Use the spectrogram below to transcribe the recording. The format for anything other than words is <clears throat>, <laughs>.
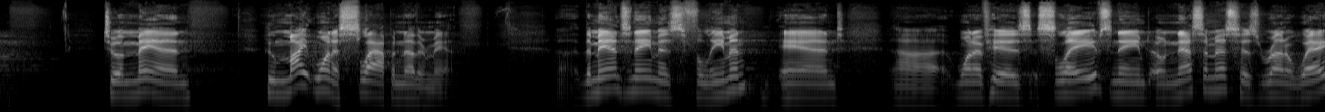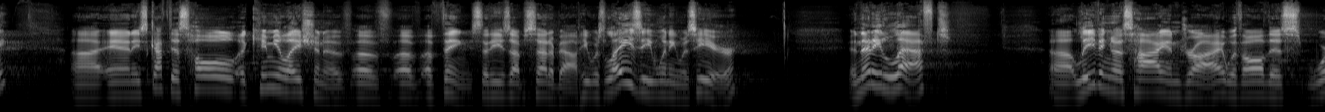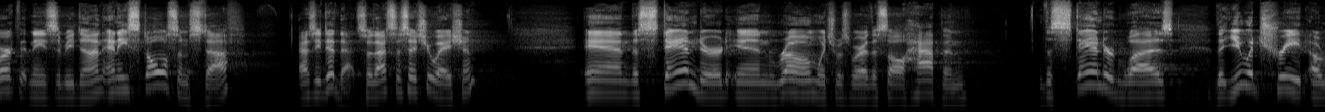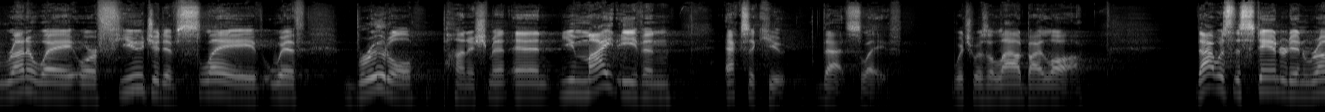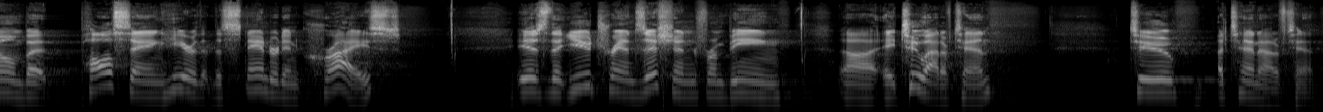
to a man who might want to slap another man. Uh, the man's name is Philemon, and uh, one of his slaves named Onesimus has run away. Uh, and he's got this whole accumulation of, of, of, of things that he's upset about. He was lazy when he was here, and then he left, uh, leaving us high and dry with all this work that needs to be done, and he stole some stuff as he did that. So that's the situation. And the standard in Rome, which was where this all happened, the standard was that you would treat a runaway or fugitive slave with brutal punishment, and you might even execute that slave, which was allowed by law. That was the standard in Rome, but Paul's saying here that the standard in Christ is that you transition from being uh, a 2 out of 10 to a 10 out of 10.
